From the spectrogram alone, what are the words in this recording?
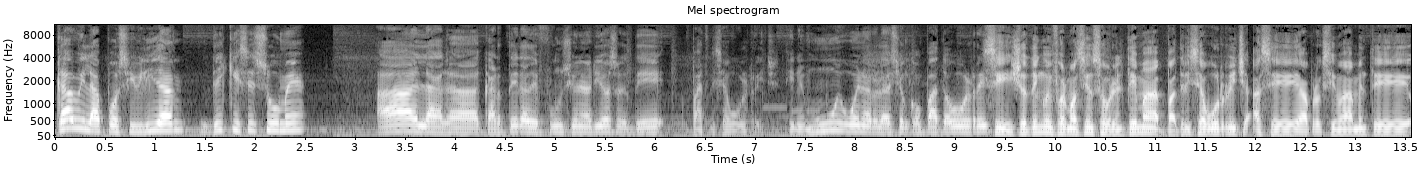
cabe la posibilidad de que se sume a la cartera de funcionarios de Patricia Bullrich. Tiene muy buena relación con Pato Bullrich. Sí, yo tengo información sobre el tema. Patricia Bullrich hace aproximadamente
